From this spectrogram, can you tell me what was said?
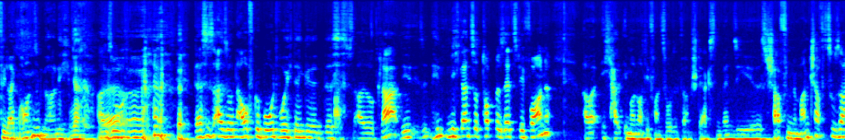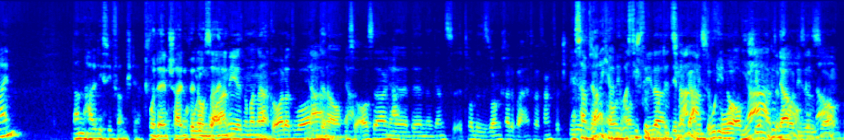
vielleicht brauchen sie gar nicht. Ja. Also Äh, das ist also ein Aufgebot, wo ich denke, das ist also klar, die sind hinten nicht ganz so top besetzt wie vorne, aber ich halte immer noch die Franzosen für am stärksten. Wenn sie es schaffen, eine Mannschaft zu sein, dann halte ich sie für am stärksten. Und entscheidend wird auch sein. Muani ist nochmal Ja. nachgeordert worden. Ja, genau. Muss ja. du auch sagen, Ja. der, der eine ganz tolle Saison gerade bei Eintracht Frankfurt spielt. Deshalb sage ich ja, was die für Spieler, Potenzial den man gar nicht haben, so wo die noch- auf dem ja, Schirm hatte genau, vor dieser genau. Saison.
